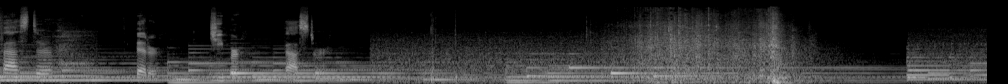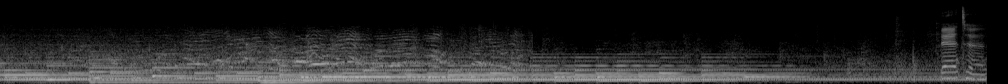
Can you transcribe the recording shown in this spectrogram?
Faster. Better. Cheaper. Faster. Better.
